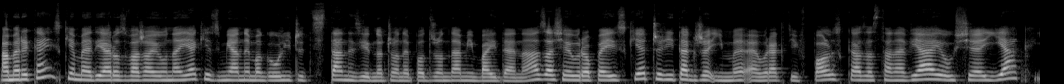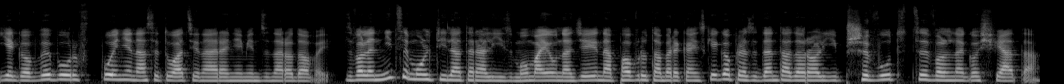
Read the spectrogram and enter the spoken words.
Amerykańskie media rozważają, na jakie zmiany mogą liczyć Stany Zjednoczone pod rządami Bidena, zaś europejskie, czyli także i my, Euractiv Polska, zastanawiają się, jak jego wybór wpłynie na sytuację na arenie międzynarodowej. Zwolennicy multilateralizmu mają nadzieję na powrót amerykańskiego prezydenta do roli przywódcy wolnego świata.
